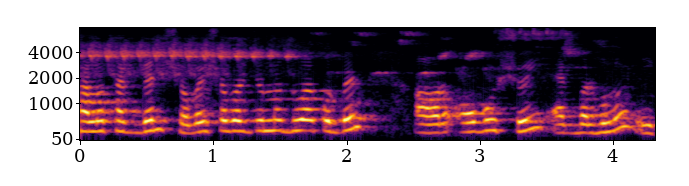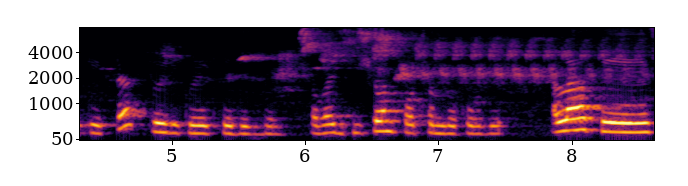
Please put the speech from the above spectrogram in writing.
ভালো থাকবেন, সবাই সবার জন্য দোয়া করবেন, আর অবশ্যই একবার হলো এই কেকটা তৈরি করে খেয়ে দেখবেন। সবাই ভীষণ পছন্দ করবে। আল্লাহ হাফেজ।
